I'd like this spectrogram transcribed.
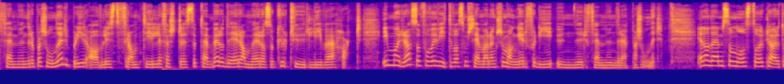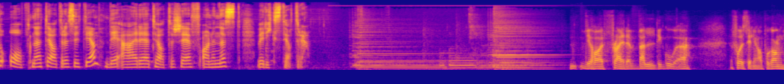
500 personer blir avlyst fram til 1.9, og det rammer også kulturlivet hardt. I morgen så får vi vite hva som skjer med arrangementer for de under 500 personer. En av dem som nå står klare til å åpne teatret sitt igjen, det er teatersjef Arne Nøst ved Riksteatret. Vi har flere veldig gode forestillinger på gang.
